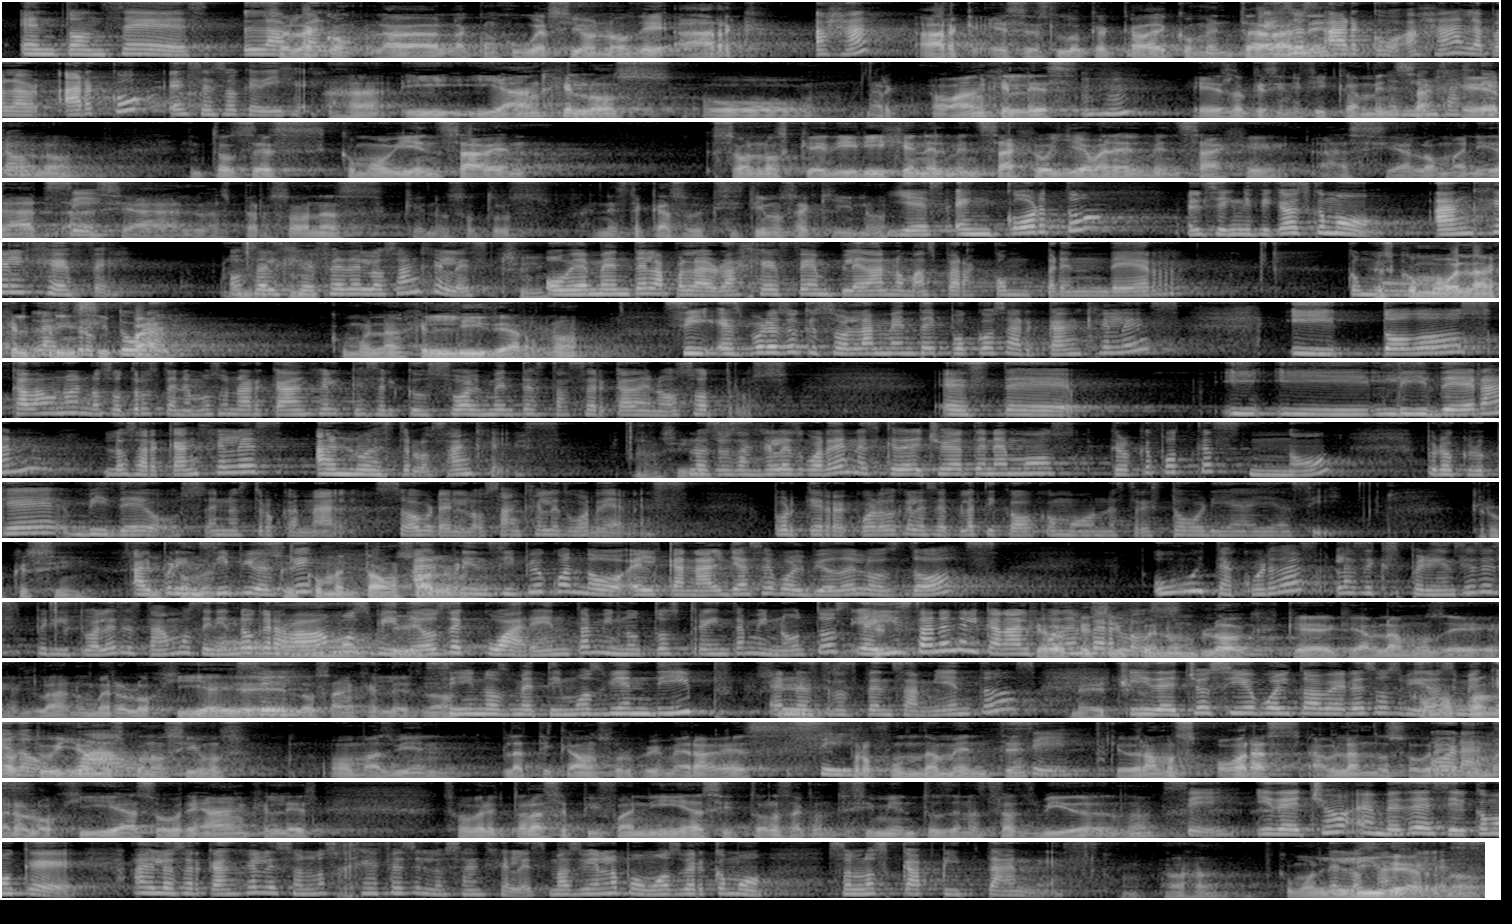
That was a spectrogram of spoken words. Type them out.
Entonces, la, O sea, la, con- la- la conjugación, ¿no? De arc. Ajá. Arc, eso es lo que acaba de comentar. Eso es arco, ajá, la palabra arco es eso que dije. Ajá, y, y ángelos o, o ángeles es lo que significa mensajero, mensajero. ¿no? Entonces, como bien saben, son los que dirigen el mensaje o llevan el mensaje hacia la humanidad, Sí. hacia las personas que nosotros, en este caso, existimos aquí, ¿no? Y es en corto, el significado es como ángel jefe. O sea, el jefe de los ángeles. Sí. Obviamente la palabra jefe empleada nomás para comprender como es como el ángel principal, estructura. como el ángel líder, ¿no? Sí, es por eso que solamente hay pocos arcángeles y todos, cada uno de nosotros tenemos un arcángel que es el que usualmente está cerca de nosotros. Este, y, y lideran los arcángeles a nuestros ángeles. Así es. nuestros ángeles guardianes, que de hecho ya tenemos, creo que podcast no, pero creo que videos en nuestro canal sobre los ángeles guardianes. Porque recuerdo que les he platicado como nuestra historia y así. Creo que sí. Al Sí principio, es sí que comentamos al algo. principio cuando el canal ya se volvió de los dos, uy, ¿te acuerdas las experiencias espirituales que estábamos teniendo? Oh, Grabábamos ok. videos de 40 minutos, 30 minutos y ahí están en el canal, Creo pueden que verlos. sí fue en un blog que, que hablamos de la numerología y de Sí. los ángeles, ¿no? Sí, nos metimos bien deep Sí. en nuestros pensamientos. De hecho. Y de hecho sí he vuelto a ver esos videos Como y me cuando quedo, tú y yo nos "Wow". conocimos, o más bien platicamos por primera vez Sí. profundamente, que duramos horas hablando sobre Horas. numerología, sobre ángeles, sobre todas las epifanías y todos los acontecimientos de nuestras vidas, ¿no? Sí, y de hecho, en vez de decir como que, ay, los arcángeles son los jefes de los ángeles, más bien lo podemos ver como son los capitanes. Ajá, como el líder, ¿no?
